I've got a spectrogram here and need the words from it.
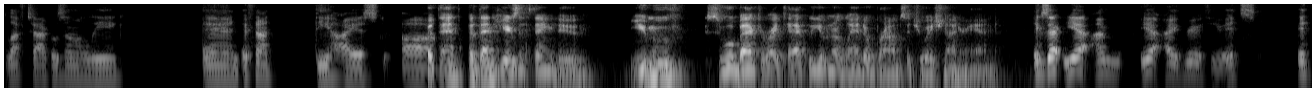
left tackles in the league, and if not the highest. Uh, But then but then here's the thing, dude. You move Sewell back to right tackle, you have an Orlando Brown situation on your hand. Exactly. Yeah, I'm. Yeah, I agree with you. It's it.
